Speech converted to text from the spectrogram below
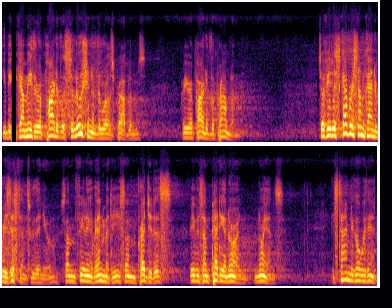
you become either a part of the solution of the world's problems or you're a part of the problem. So if you discover some kind of resistance within you, some feeling of enmity, some prejudice, or even some petty annoyance, it's time to go within.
